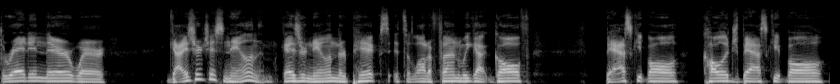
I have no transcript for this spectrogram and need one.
thread in there where guys are just nailing them. Guys are nailing their picks. It's a lot of fun. We got golf, basketball, college basketball,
